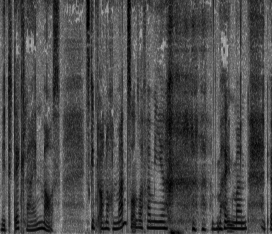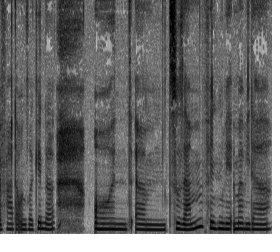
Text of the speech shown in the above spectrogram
mit der kleinen Maus. Es gibt auch noch einen Mann zu unserer Familie, mein Mann, der Vater unserer Kinder. Und ähm, zusammen finden wir immer wieder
